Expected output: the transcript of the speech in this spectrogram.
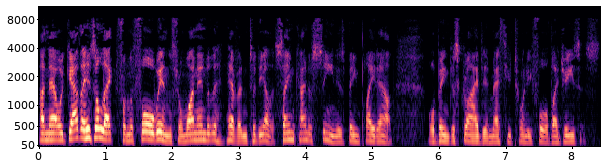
and they will gather his elect from the four winds from one end of the heaven to the other. Same kind of scene is being played out or being described in Matthew 24 by Jesus.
